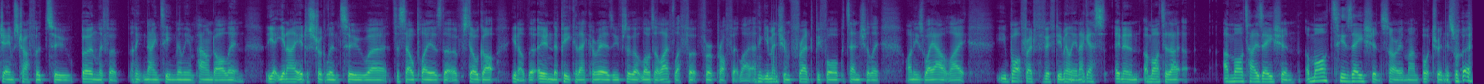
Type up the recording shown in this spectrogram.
James Trafford to Burnley for I think 19 million pound all in. Yet United are struggling to uh, to sell players that have still got you know that in the peak of their careers who've still got loads of life left for, for a profit. Like I think you mentioned Fred before potentially on his way out. Like you bought Fred for 50 million. I guess in an amortized amortization. Amortization. Sorry, man, butchering this word.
